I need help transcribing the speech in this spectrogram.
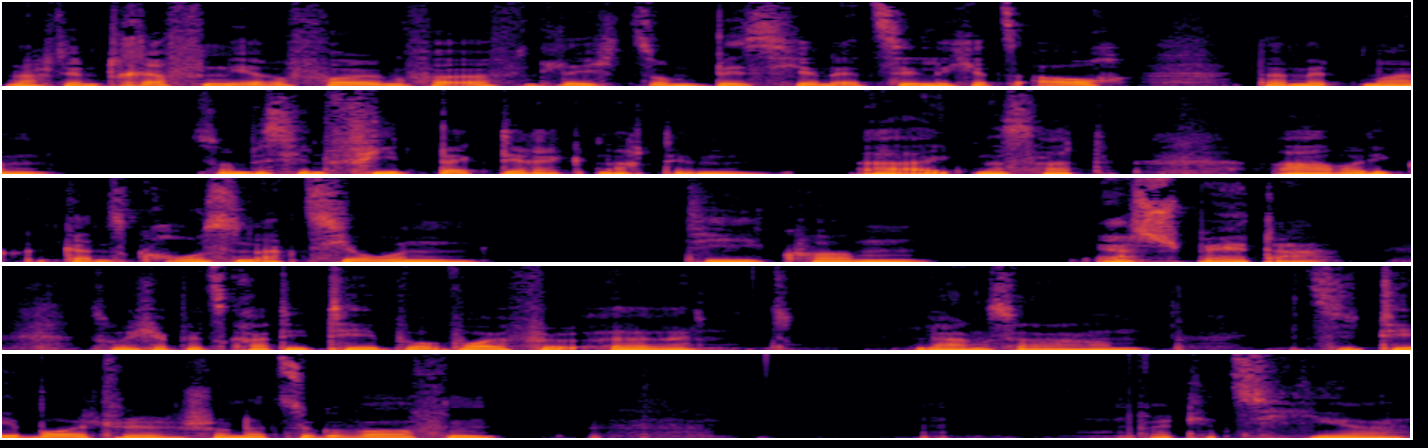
nach dem Treffen ihre Folgen veröffentlicht. So ein bisschen erzähle ich jetzt auch, damit man so ein bisschen Feedback direkt nach dem Ereignis hat. Aber die ganz großen Aktionen, die kommen erst später. So, ich habe jetzt gerade die Teebeutel, äh, langsam, jetzt die Teebeutel schon dazu geworfen. Wird jetzt hier,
